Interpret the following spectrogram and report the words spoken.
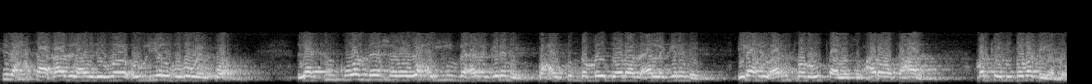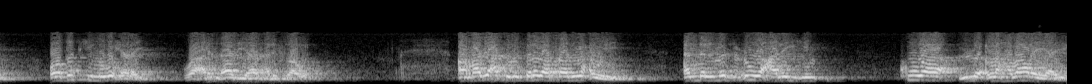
sida xataa dhaabi lahayd waa awliya lahuba wey kuwa laakiin kuwa meeshaba waxay yihiin ba aan la garanay waxay ku dambayn doonaan aan la garanay ilaahay arrintooda u taalo subxaana wa tacaala. Markaynu daba dhigano oo dadkii lagu xiday waa arrin aada iyo aada halis waawe araabicatu masalada afraadi waxa weeye ana almadcuwa calayhim kuwa la habaarayaaye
